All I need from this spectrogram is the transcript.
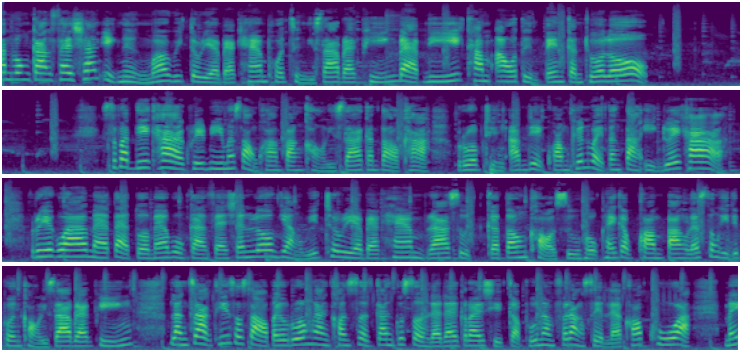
ันวงการแฟชั่นอีกหนึ่ง เมื่อวิกตอเรียแบ็กแฮมโพสถึงลิซ่าแบล็คพิงค์แบบนี้ทำเอาตื่นเต้นกันทั่วโลก สวัสดีค่ะ คลิปนี้มาส่องความปังของลิซ่ากันต่อค่ะ รวมถึงอัปเดตความเคลื่อนไหวต่างๆ อีกด้วยค่ะ เรียกว่าแม้แต่ตัวแม่วงการแฟชั่นโลกอย่างวิกตอเรียแบ็คแฮมล่าสุดก็ต้องขอซูฮกให้กับความปังและทรงอิทธิพลของลิซ่าแบล็คพิงค์หลังจากที่สาวๆไปร่วมงานคอนเสิร์ตการกุศลและได้ใกล้ชิดกับผู้นำฝรั่งเศสและครอบครัว ไม่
